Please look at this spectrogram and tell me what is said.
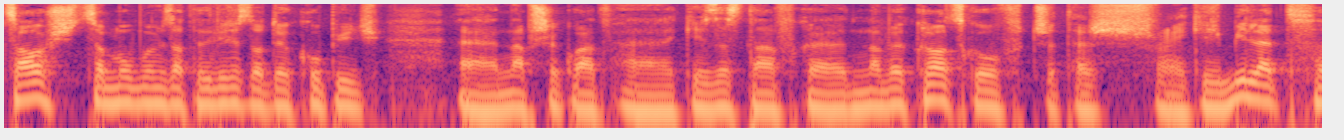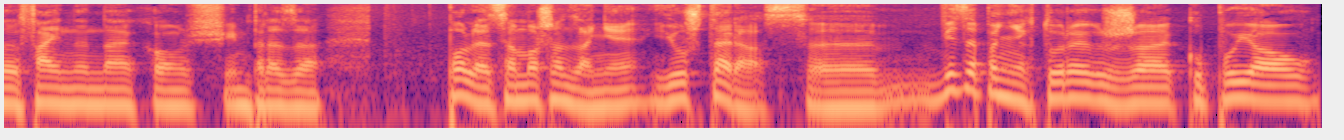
coś, co mógłbym za te 200 zł kupić, e, na przykład e, jakiś zestaw nowych klocków, czy też jakiś bilet fajny na jakąś imprezę. Polecam oszczędzanie już teraz. Widzę po niektórych, że kupują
